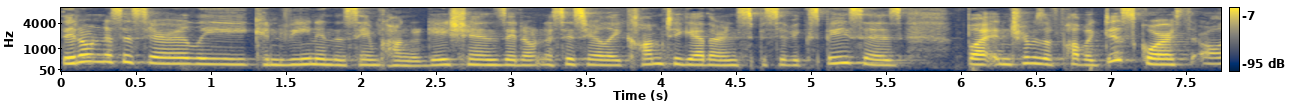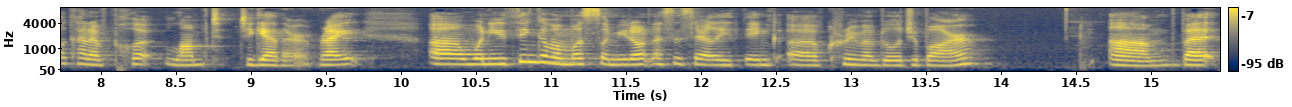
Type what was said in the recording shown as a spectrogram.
they don't necessarily convene in the same congregations they don't necessarily come together in specific spaces but in terms of public discourse they're all kind of put lumped together right um, when you think of a muslim you don't necessarily think of kareem abdul-jabbar um, but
